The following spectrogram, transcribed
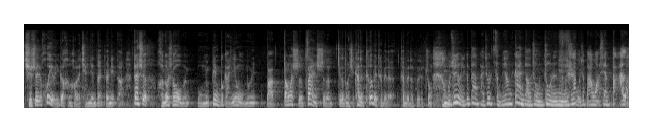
其实会有一个很好的前景等着你的。但是很多时候我们我们并不敢，因为我们把当时暂时的这个东西看得特别特别的特别特别重。我觉得有一个办法就是怎么样干掉这种众人凝视，我就把网线拔了，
